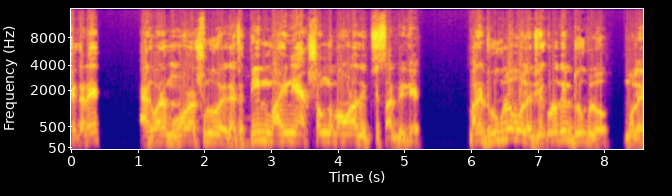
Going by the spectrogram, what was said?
সেখানে একবারে মহড়া শুরু হয়ে গেছে। তিন বাহিনী একসঙ্গে মহড়া দিচ্ছে সার্কিকে। মানে ঢুকলো বলে, যে কোনো দিন ঢুকলো বলে।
